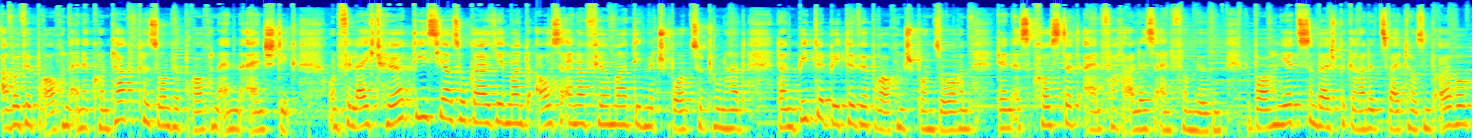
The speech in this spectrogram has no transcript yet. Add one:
Aber wir brauchen eine Kontaktperson, wir brauchen einen Einstieg. Und vielleicht hört dies ja sogar jemand aus einer Firma, die mit Sport zu tun hat. Dann bitte, bitte, wir brauchen Sponsoren, denn es kostet einfach alles ein Vermögen. Wir brauchen jetzt zum Beispiel gerade 2000 Euro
